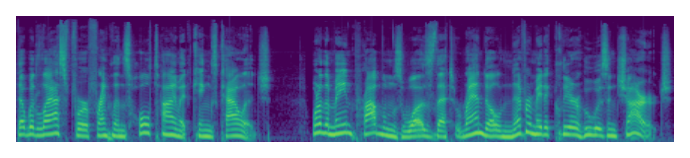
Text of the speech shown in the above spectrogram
that would last for Franklin's whole time at King's College. One of the main problems was that Randall never made it clear who was in charge.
